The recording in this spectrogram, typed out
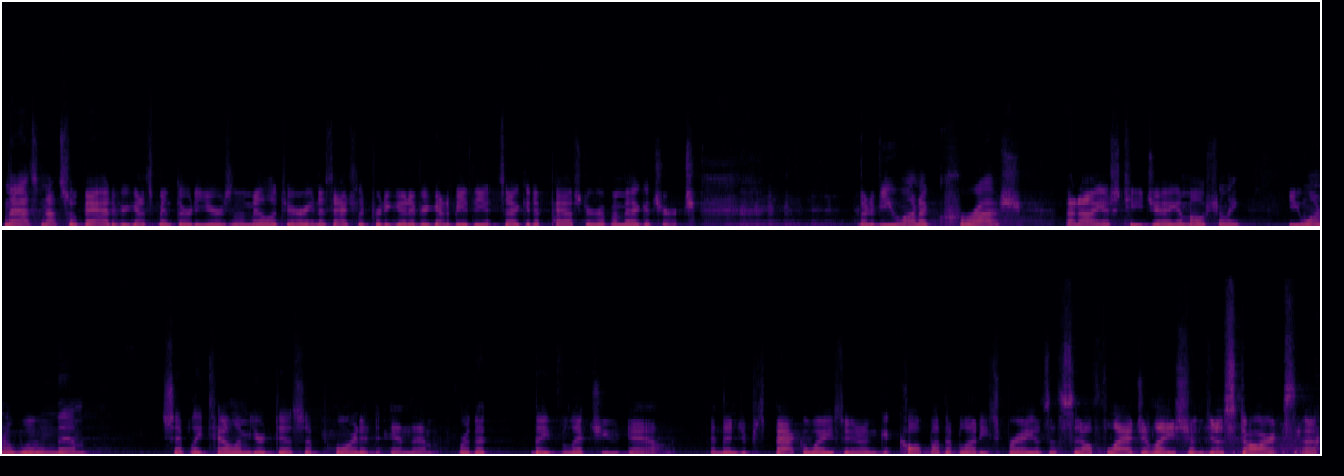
Now, that's not so bad if you're going to spend 30 years in the military, and it's actually pretty good if you're going to be the executive pastor of a megachurch. but if you want to crush an ISTJ emotionally, you want to wound them, simply tell them you're disappointed in them or that they've let you down. And then just back away so you don't get caught by the bloody spray as the self flagellation just starts. Uh,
